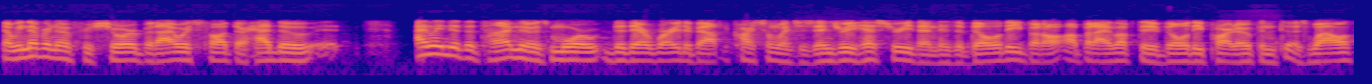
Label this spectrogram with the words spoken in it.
that we never know for sure, but I always thought there had to. I leaned at the time there was more that they're worried about Carson Wentz's injury history than his ability, but all, but I left the ability part open as well.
